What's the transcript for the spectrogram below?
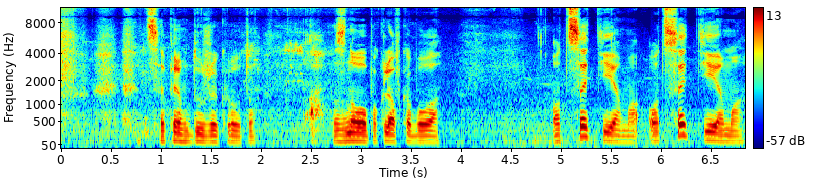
Це прям дуже круто. А, знову покльовка була. Оце тема, оце тема.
